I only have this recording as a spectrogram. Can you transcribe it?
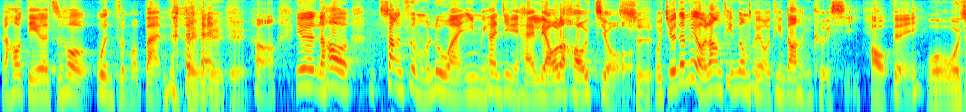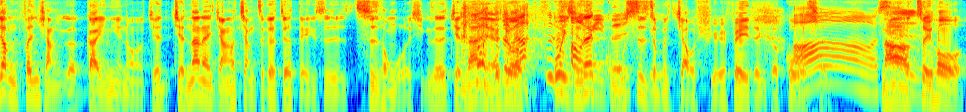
然后跌了之后问怎么办？对对对，好，因为然后上次我们录完音，明翰经理还聊了好久，是，我觉得没有让听众朋友听到很可惜。好，对我我这样分享一个概念哦，简简单来讲，要讲这个就等于是刺痛我的心。这简单来讲，就 我以前在股市怎么缴学费的一个过程。哦，那最后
